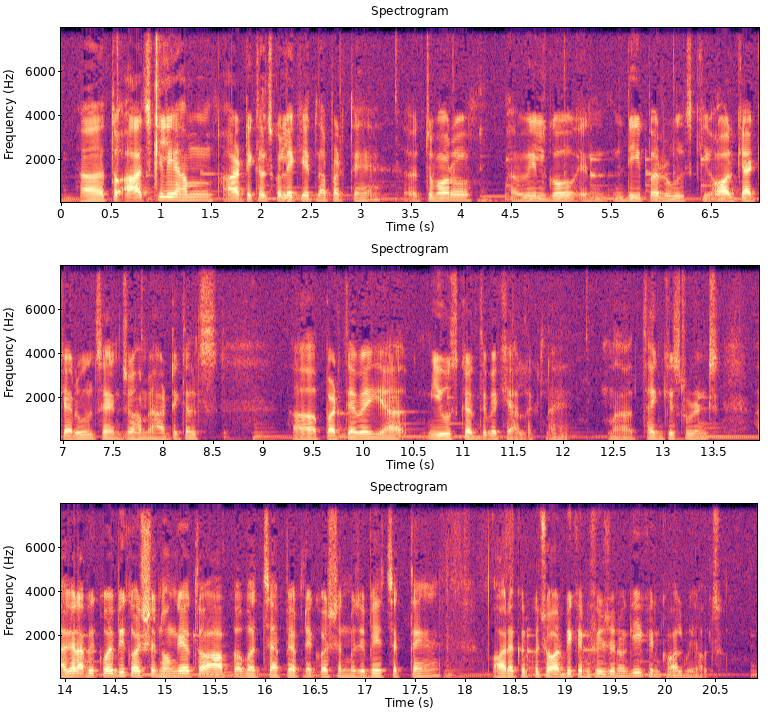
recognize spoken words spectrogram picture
तो आज के लिए हम आर्टिकल्स को लेके इतना पढ़ते हैं। Tomorrow we'll go in deeper rules की और क्या क्या रूल्स हैं जो हमें आर्टिकल्स पढ़ते हुए या यूज़ करते हुए ख्याल रखना है। थैंक यू स्टूडेंट्स अगर आपके कोई भी क्वेश्चन होंगे तो आप व्हाट्सएप पे अपने क्वेश्चन मुझे भेज सकते हैं और अगर कुछ और भी कन्फ्यूज़न होगी you can call me also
